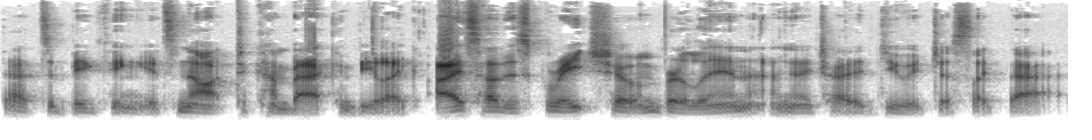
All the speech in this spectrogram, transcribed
that's a big thing. It's not to come back and be like, I saw this great show in Berlin. I'm going to try to do it just like that.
